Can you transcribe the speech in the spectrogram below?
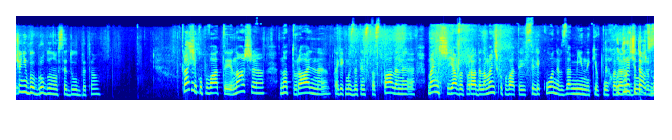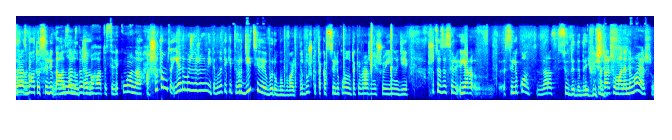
Що ніби оброблено все добре, так? Краще купувати наше, натуральне, так як ми з дитинства спали. Не, менш, я би порадила менш купувати силіконів, замінників пуха. От, до речі, так, це зараз багато силікону, Да, зараз дуже багато силікона. А що там? Я не можу зрозуміти. Вони такі тверді ці вироби бувають. Подушка така з силікону, таке враження, що іноді. Що це за силікон? Я... Силікон зараз всюди додають. На жаль, що в мене немає, що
